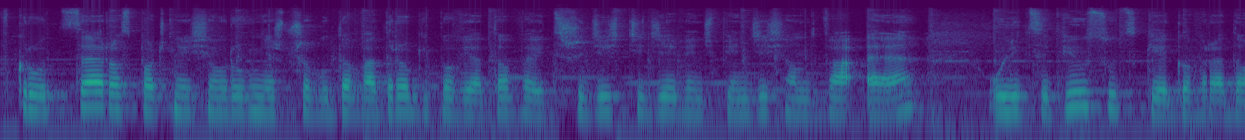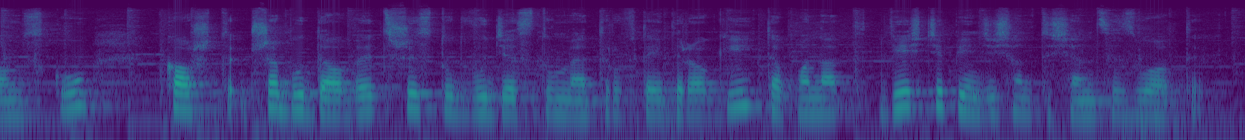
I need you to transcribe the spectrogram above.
Wkrótce rozpocznie się również przebudowa drogi powiatowej 3952E ulicy Piłsudskiego w Radomsku. Koszt przebudowy 320 metrów tej drogi to ponad 250 tysięcy złotych.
